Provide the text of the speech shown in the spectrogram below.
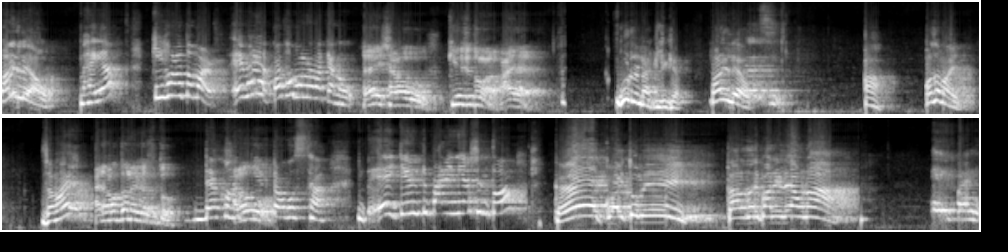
পানি লে আও। ভাইয়া কি হলো তোমার? এ ভাইয়া কথা বলো না কেন? এই সারাবু কি হয়েছে তোমার? আয় হ্যাঁ গুরু নাক লিখে পানি লে আও। আহ ও জামাই জামাই? আরে অজ্ঞান হয়ে গেছে তো। দেখো না কি একটা অবস্থা। এই কেউ একটু পানি নিয়ে আসেন তো। এই কই তুমি? তাড়াতাড়ি পানি লে আও না। এই পানি।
